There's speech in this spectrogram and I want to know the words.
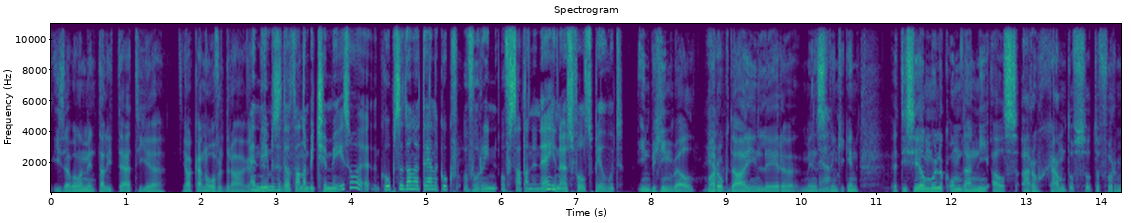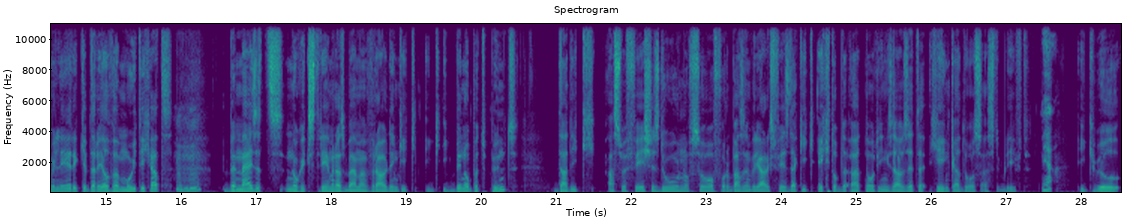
is dat wel een mentaliteit die je ja, kan overdragen. En nemen ze dat dan een beetje mee zo? Kopen ze dan uiteindelijk ook voor in, of staat dan hun eigen huis vol speelgoed? In het begin wel, maar Ja. ook daarin leren mensen, Ja. denk ik. En het is heel moeilijk om dat niet als arrogant of zo te formuleren. Ik heb daar heel veel moeite gehad. Mhm. Bij mij is het nog extremer als bij mijn vrouw, denk ik. Ik, ik ben op het punt dat ik, als we feestjes doen of zo, of voor Bas een verjaardagsfeest, dat ik echt op de uitnodiging zou zetten, geen cadeaus, alstublieft. Ja. Ik wil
